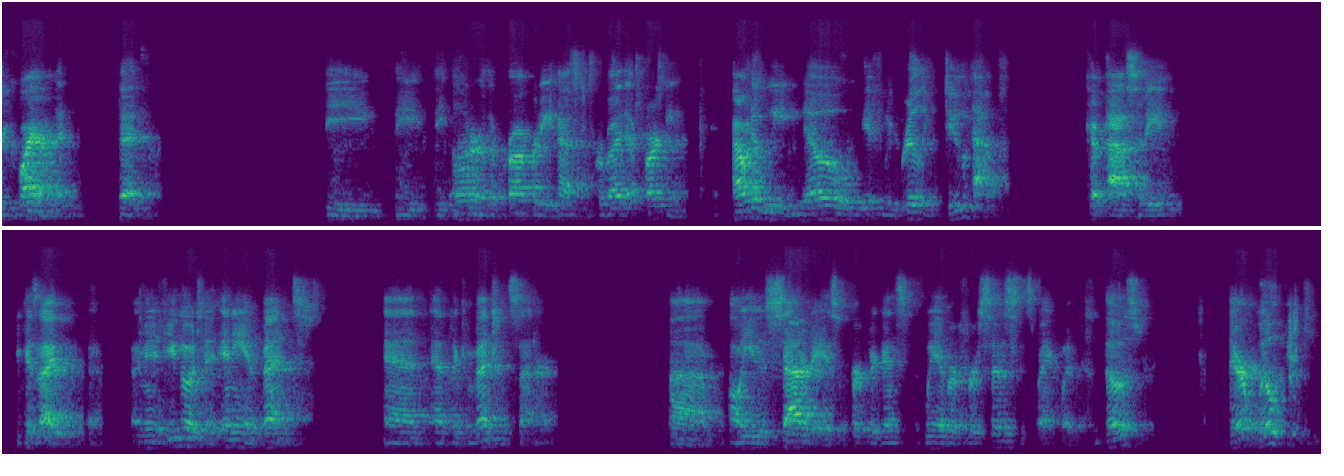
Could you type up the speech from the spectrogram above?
requirement that the, the, the owner of the property has to provide that parking. How do we know if we really do have capacity? Because I, I mean, if you go to any event and at the convention center, uh, I'll use Saturday as a perfect instance. We have our first citizens banquet. Those, there will be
